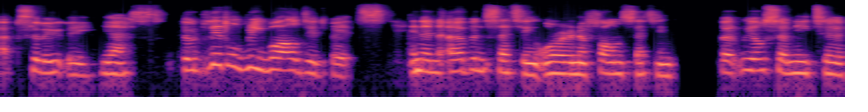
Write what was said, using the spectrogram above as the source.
Absolutely, yes. The little rewilded bits in an urban setting or in a farm setting. But we also need to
